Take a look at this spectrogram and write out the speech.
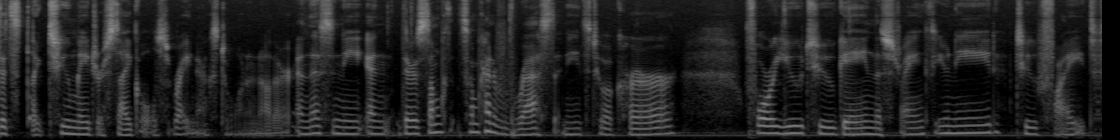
that's like two major cycles right next to one another. And this need, and there's some, some kind of rest that needs to occur for you to gain the strength you need to fight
